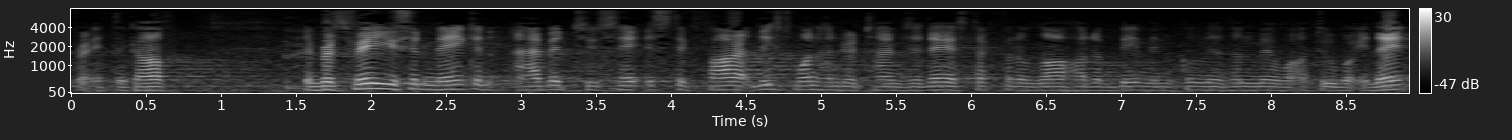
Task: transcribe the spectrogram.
for itikaf. Number three, you should make an habit to say istighfar at least 100 times a day. Astaghfirullah rabbi min kulli dhanbi wa atubu ilayh.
